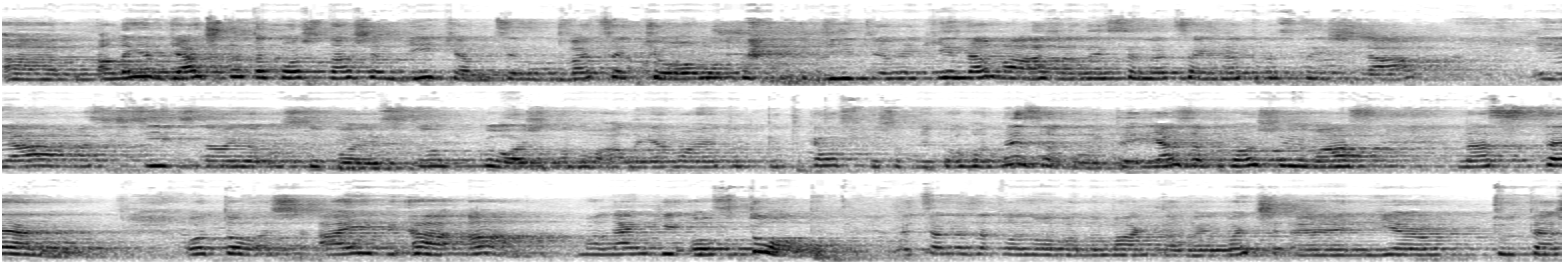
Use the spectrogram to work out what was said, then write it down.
Ем, Але я вдячна також нашим дітям, цим 20 дітям, які наважилися на цей непростий шлях. І я вас всіх знаю особисто, кожного, але я маю тут підказку, щоб нікого не забути. І я запрошую вас на сцену. Отож, а, а, маленький офтоп. Це не заплановано, Марта, вибач. Е, Є тут теж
